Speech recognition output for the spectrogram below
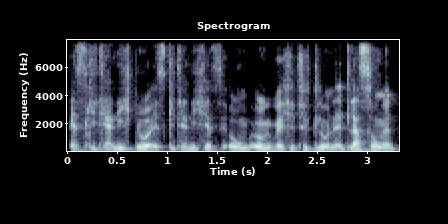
es geht ja nicht nur, es geht ja nicht jetzt um irgendwelche Titel und Entlassungen.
